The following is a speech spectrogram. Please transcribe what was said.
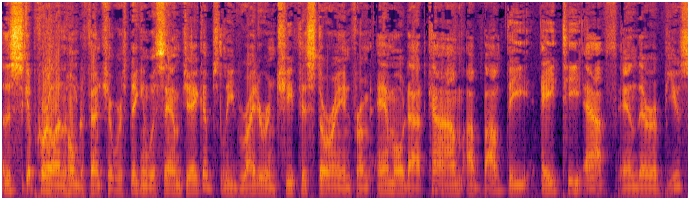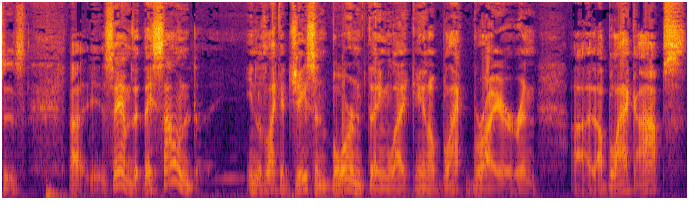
Uh, this is Skip Coryell on Home Defense Show. We're speaking with Sam Jacobs, lead writer and chief historian from ammo.com about the ATF and their abuses. Uh, Sam, they sound you know like a Jason Bourne thing, like, you know, Blackbriar and uh, a Black Ops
